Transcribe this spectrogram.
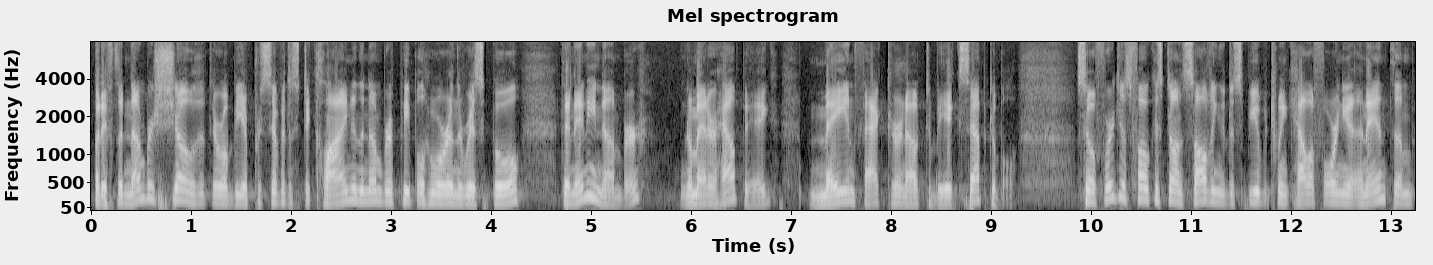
But if the numbers show that there will be a precipitous decline in the number of people who are in the risk pool, then any number, no matter how big, may in fact turn out to be acceptable. So if we're just focused on solving the dispute between California and Anthem,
